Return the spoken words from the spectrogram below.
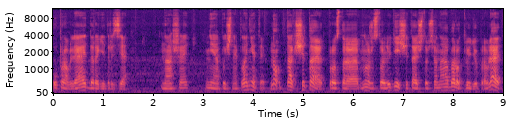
управляет, дорогие друзья, нашей необычной планеты. Ну, так считают, просто множество людей считают, что все наоборот, люди управляют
